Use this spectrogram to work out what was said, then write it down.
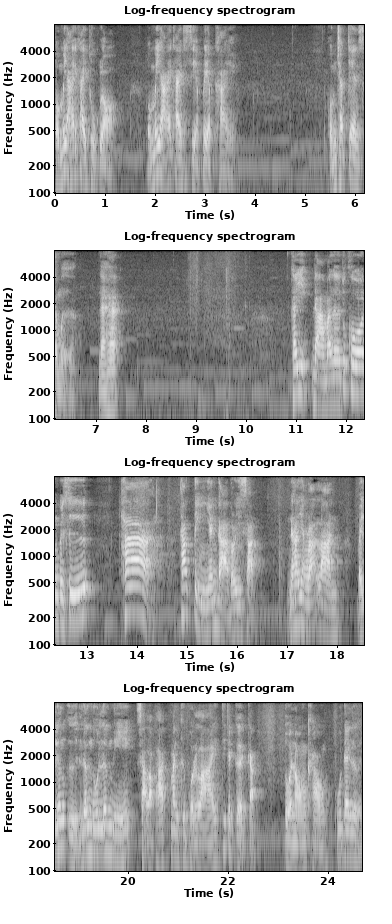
ผมไม่อยากให้ใครถูกหลอก ผมไม่อยากให้ใครเสียเปรียบใคร ผมชัดเจนเสมอนะฮะถ้าด่ามาเลยทุกคนไปซื้อ ถ้าถ้าติ่งยังด่าบริษัทนะฮะยังละลานไปเรื่องอื่น เรื่องนู้นเรื่องนี้สารพัดมันคือผลร้ายที่จะเกิดกับตัวน้องเขาพูดได้เลย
